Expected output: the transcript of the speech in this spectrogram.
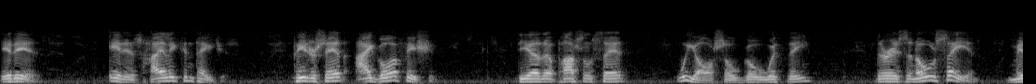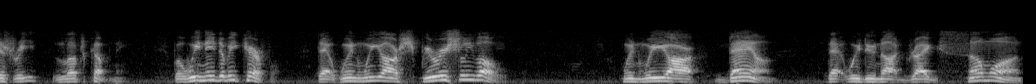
It is. It is highly contagious. Peter said, I go a fishing. The other apostles said, We also go with thee. There is an old saying, Misery loves company. But we need to be careful that when we are spiritually low, when we are down, that we do not drag someone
